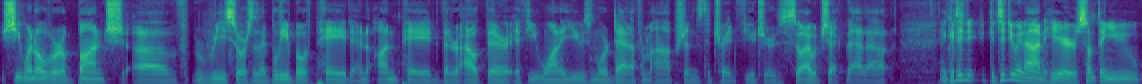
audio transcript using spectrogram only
she went over a bunch of resources i believe both paid and unpaid that are out there if you want to use more data from options to trade futures. So i would check that out. And continue, continuing on here something you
